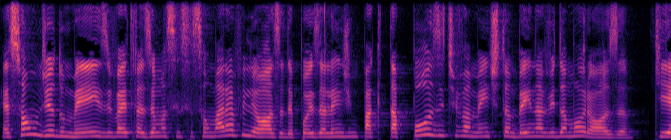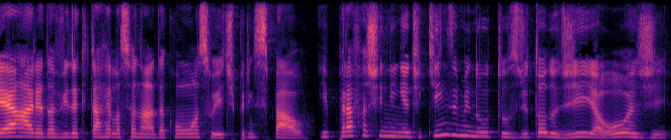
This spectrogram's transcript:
É só um dia do mês e vai trazer uma sensação maravilhosa depois, além de impactar positivamente também na vida amorosa, que é a área da vida que está relacionada com a suíte principal. E para a faxininha de 15 minutos de todo dia hoje,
